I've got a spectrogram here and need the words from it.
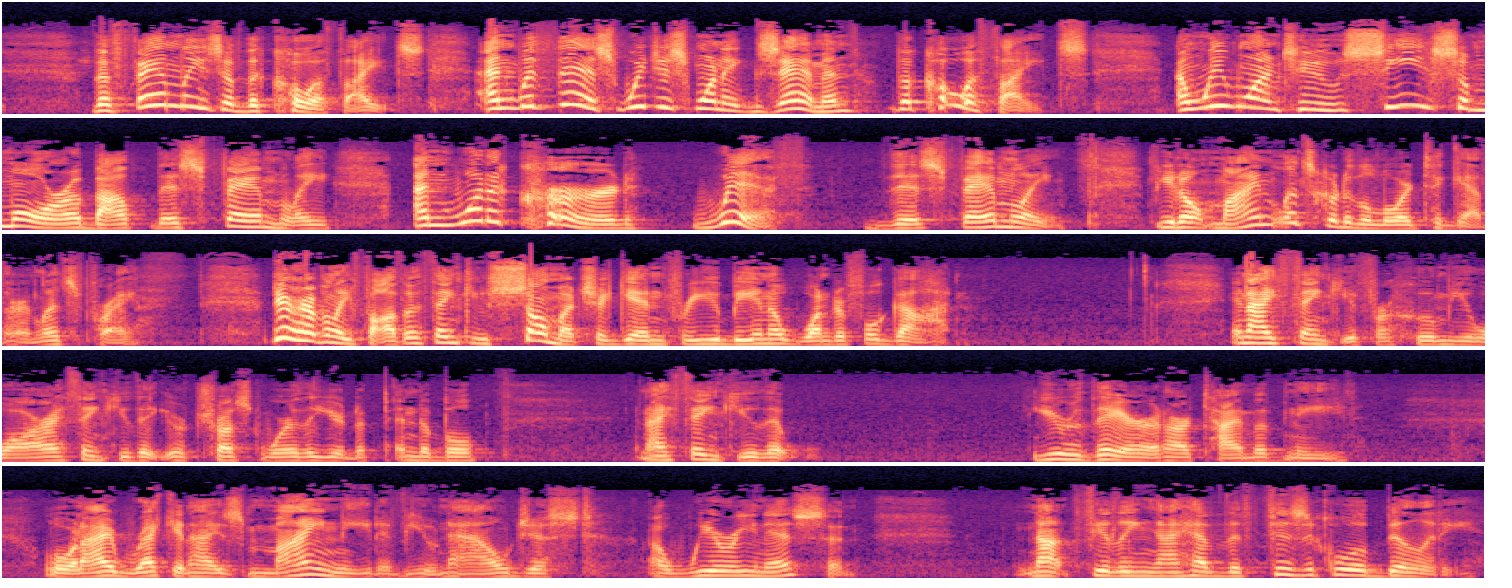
The families of the Kohathites. And with this, we just want to examine the Kohathites. And we want to see some more about this family and what occurred with this family. If you don't mind, let's go to the Lord together and let's pray. Dear Heavenly Father, thank you so much again for you being a wonderful God. And I thank you for whom you are. I thank you that you're trustworthy, you're dependable. And I thank you that you're there in our time of need. Lord, I recognize my need of you now, just a weariness and not feeling I have the physical ability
